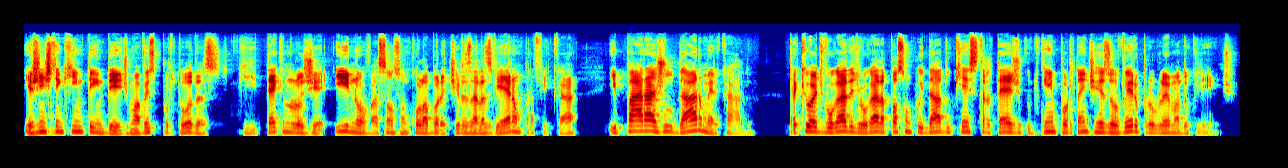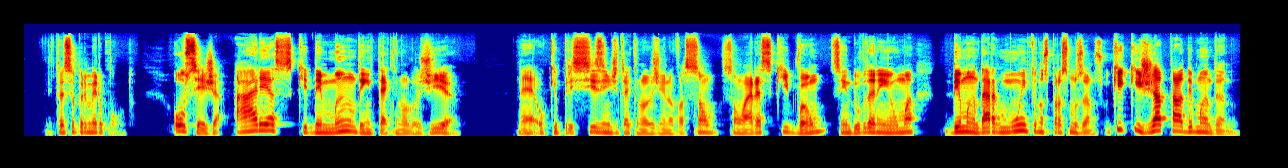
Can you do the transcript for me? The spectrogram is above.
E a gente tem que entender de uma vez por todas que tecnologia e inovação são colaborativas, elas vieram para ficar e para ajudar o mercado, para que o advogado e a advogada possam cuidar do que é estratégico, do que é importante resolver o problema do cliente. Então, esse é o primeiro ponto. Ou seja, áreas que demandem tecnologia né, o que precisem de tecnologia e inovação são áreas que vão, sem dúvida nenhuma, demandar muito nos próximos anos. O que, que já está demandando?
